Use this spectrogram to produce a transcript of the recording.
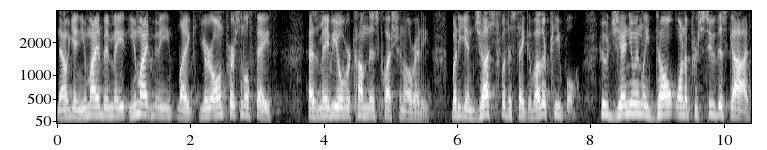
Now, again, you might have been made, you might be like your own personal faith has maybe overcome this question already. But again, just for the sake of other people who genuinely don't want to pursue this God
